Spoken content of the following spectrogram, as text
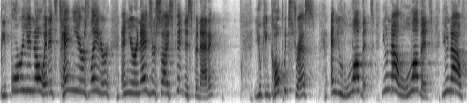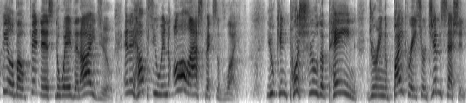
Before you know it, it's 10 years later and you're an exercise fitness fanatic you can cope with stress and you love it. You now love it. You now feel about fitness the way that I do. And it helps you in all aspects of life. You can push through the pain during a bike race or gym session.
